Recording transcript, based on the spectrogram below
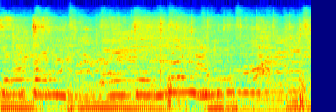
จะเป็นไปเก็ไม่รู้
